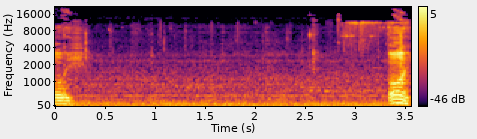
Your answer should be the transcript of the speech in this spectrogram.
Oy. Oy.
